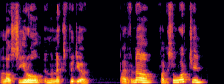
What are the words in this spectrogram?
And I'll see you all in the next video. Bye for now. Thanks for watching.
